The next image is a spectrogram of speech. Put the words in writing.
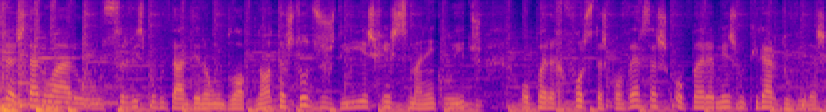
Viva, está no ar o Serviço Público da Antena 1 Bloco de Notas, todos os dias, fins de semana incluídos, ou para reforço das conversas ou para mesmo tirar dúvidas.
